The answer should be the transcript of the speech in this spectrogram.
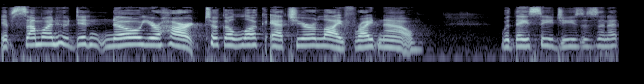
If someone who didn't know your heart took a look at your life right now, would they see Jesus in it?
